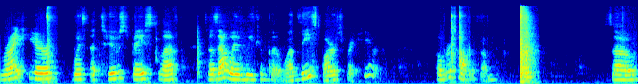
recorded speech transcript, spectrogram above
right here with a two space left so that way we can put one of these bars right here over top of them. So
